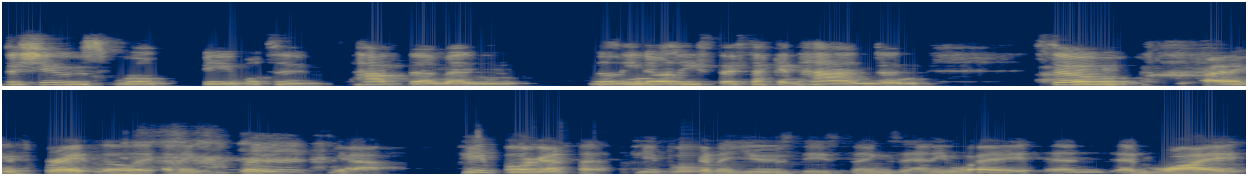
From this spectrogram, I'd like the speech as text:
the shoes will be able to have them and you know at least they're second hand and so I think, it's great, Lily. I think it's great. Yeah, people are gonna people are gonna use these things anyway, and and why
